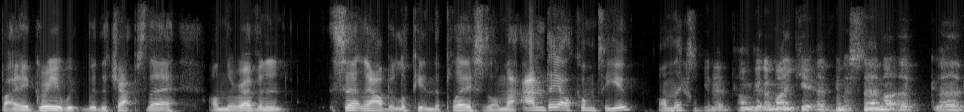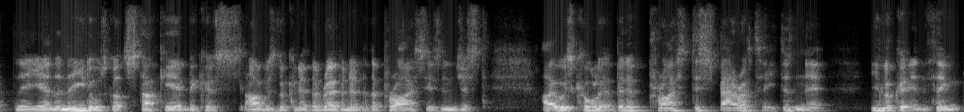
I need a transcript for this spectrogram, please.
But I agree with, with the chaps there on the Revenant. Certainly, I'll be looking in the places on that. Andy, I'll come to you on this. I'm gonna make it. I'm gonna stand like a, uh, the uh, the needles got stuck here because I was looking at the Revenant of the prices and just I always call it a bit of price disparity, doesn't it? You look at it and think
